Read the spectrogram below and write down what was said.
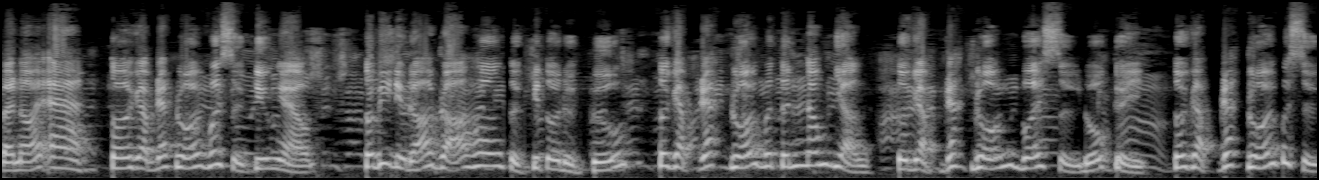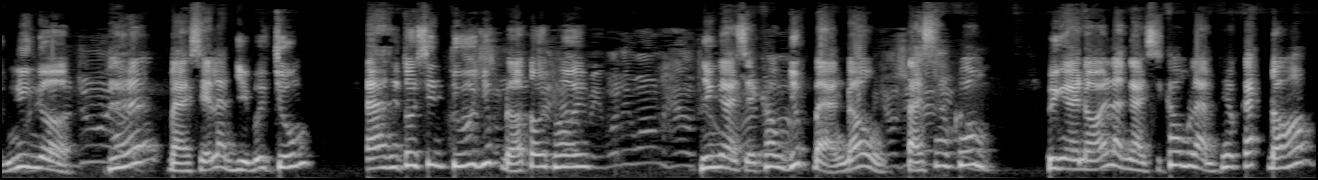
Bạn nói, à, tôi gặp rắc rối với sự kiêu ngạo. Tôi biết điều đó rõ hơn từ khi tôi được cứu. Tôi gặp rắc rối với tính nóng giận. Tôi gặp rắc rối với sự đố kỵ. Tôi gặp rắc rối với sự nghi ngờ. Thế, bạn sẽ làm gì với chúng? À thì tôi xin Chúa giúp đỡ tôi thôi. Nhưng Ngài sẽ không giúp bạn đâu. Tại sao không? Vì Ngài nói là Ngài sẽ không làm theo cách đó.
